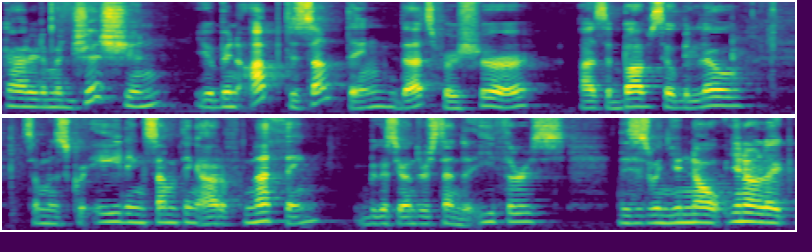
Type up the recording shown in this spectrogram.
Got it, a magician. You've been up to something, that's for sure. As above, so below. Someone's creating something out of nothing because you understand the ethers. This is when you know, you know, like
